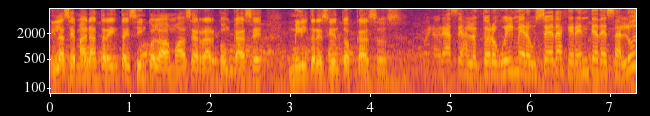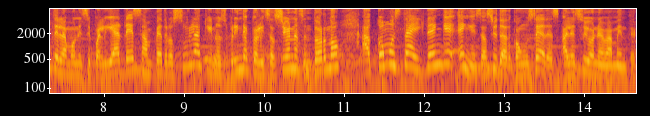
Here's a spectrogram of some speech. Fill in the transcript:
y la semana 35 la vamos a cerrar con casi 1.300 casos gracias al doctor Wilmer Uceda, gerente de salud de la Municipalidad de San Pedro Sula, que nos brinda actualizaciones en torno a cómo está el dengue en esa ciudad. Con ustedes, al estudio nuevamente.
